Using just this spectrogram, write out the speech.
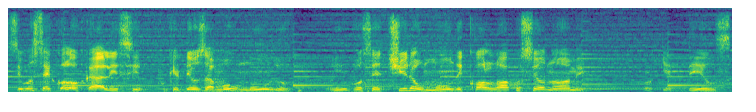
se você colocar ali, se, porque Deus amou o mundo, você tira o mundo e coloca o seu nome. Porque Deus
